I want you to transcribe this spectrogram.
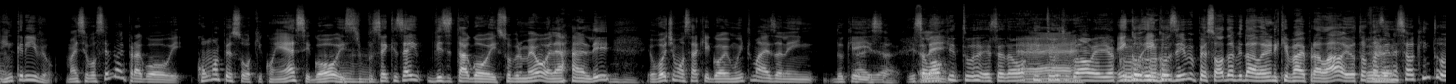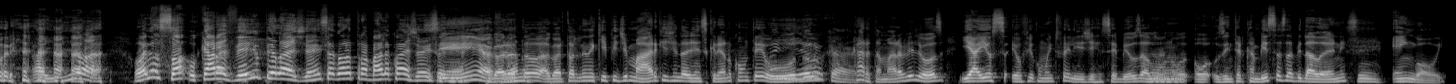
é incrível. Mas se você vai pra Galway com uma pessoa que conhece Galway, se tipo, você quiser visitar Galway sobre o meu olhar ali, eu vou te mostrar que Galway é muito mais além do que Aí, isso. ó. Isso é Além- walking tour. Esse é da walking tour de com- Inclu- Inclusive, o pessoal da Vida Learn que vai pra lá, eu tô fazendo É. esse walking tour. Aí, ó. Olha só, o cara veio pela agência, agora trabalha com a agência. Sim, né? Tá agora, eu tô, agora eu tô ali na equipe de marketing da agência, criando conteúdo. Maneiro, cara. tá maravilhoso. E aí eu, eu fico muito feliz de receber os alunos, o- os intercambistas da Vida Learning Sim. em Galway.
